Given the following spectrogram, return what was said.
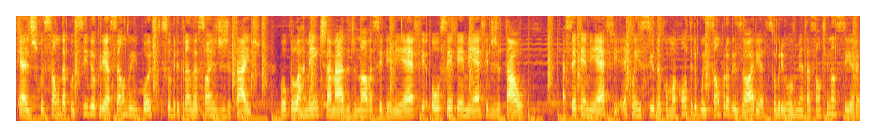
é a discussão da possível criação do Imposto sobre Transações Digitais, popularmente chamado de nova CPMF ou CPMF Digital. A CPMF é conhecida como a Contribuição Provisória sobre Movimentação Financeira.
